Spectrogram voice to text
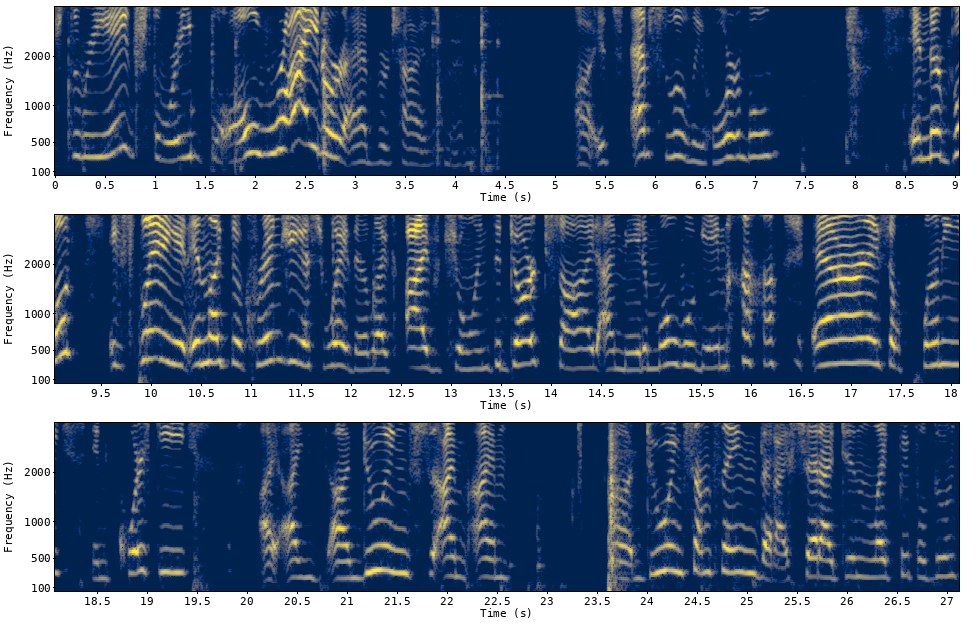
H3H3 Ball Rider advertisement. Uh, it's absolutely horrible. and they're both explaining it in like the cringiest way. They're like, I've joined the dark side. I made a mobile game. aren't I so funny and quirky? I, I, I'm doing, I'm, I'm, uh, doing something that I said I didn't like people doing.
